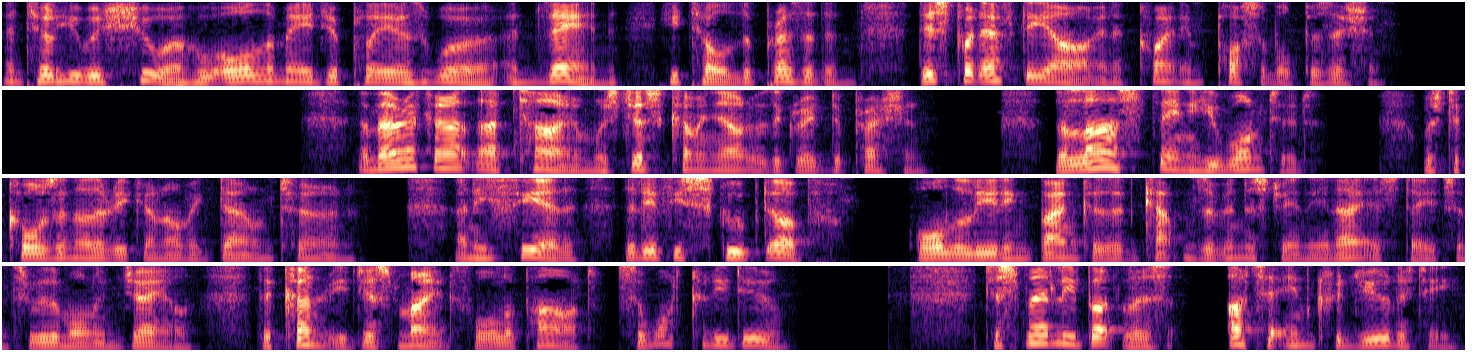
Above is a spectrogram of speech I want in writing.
until he was sure who all the major players were, and then he told the president. This put FDR in a quite impossible position. America at that time was just coming out of the Great Depression. The last thing he wanted was to cause another economic downturn, and he feared that if he scooped up all the leading bankers and captains of industry in the United States and threw them all in jail, the country just might fall apart. So what could he do? To Smedley Butler's utter incredulity,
